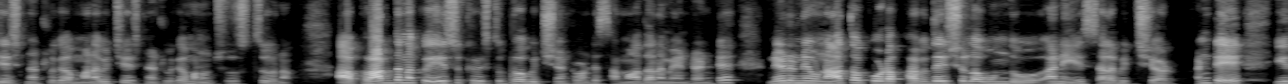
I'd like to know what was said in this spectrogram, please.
చేసినట్లుగా మనవి చేసినట్లుగా మనం చూస్తూ ఉన్నాం. ఆ ప్రార్థనకు యేసుక్రీస్తు ప్రభు ఇచ్చినటువంటి సమాధానం ఏంటంటే నేడు నీవు నాతో కూడా పరదేశంలో ఉండు అని సెలవిచ్చాడు. అంటే ఈ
